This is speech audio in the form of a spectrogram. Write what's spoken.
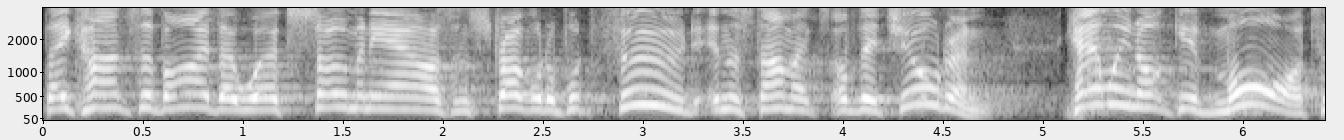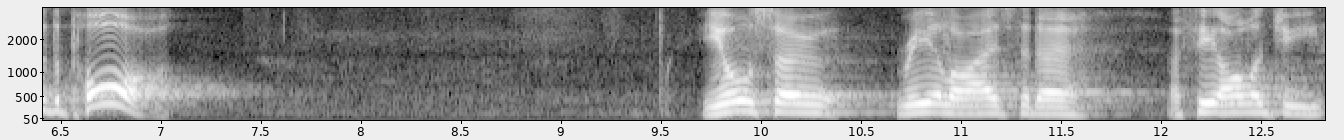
They can't survive. They work so many hours and struggle to put food in the stomachs of their children. Can we not give more to the poor? He also realized that a, a theology,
